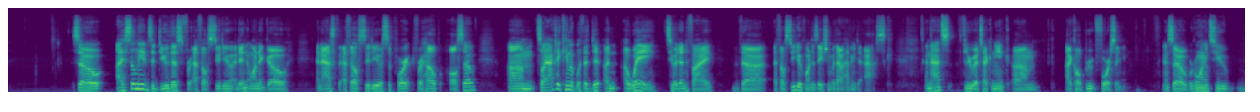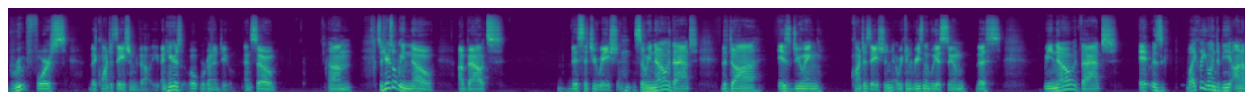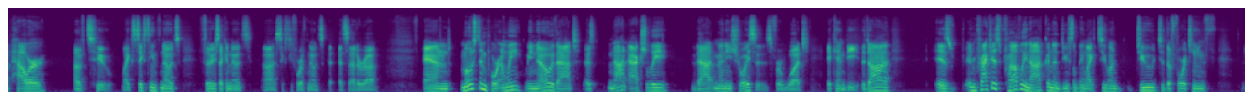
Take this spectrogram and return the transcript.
so I still needed to do this for FL Studio. I didn't want to go and ask the FL Studio support for help also. Um, so I actually came up with a, a, a, way to identify the FL Studio quantization without having to ask. And that's through a technique um, I call brute forcing. And so we're going to brute force the quantization value. And here's what we're going to do. And so um, so here's what we know about this situation. So we know that the DAW is doing quantization, or we can reasonably assume this. We know that it was likely going to be on a power of two, like 16th notes, 32nd notes, uh, 64th notes, etc. And most importantly, we know that there's not actually that many choices for what it can be. The DAW is in practice probably not going to do something like 200, 2 to the 14th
